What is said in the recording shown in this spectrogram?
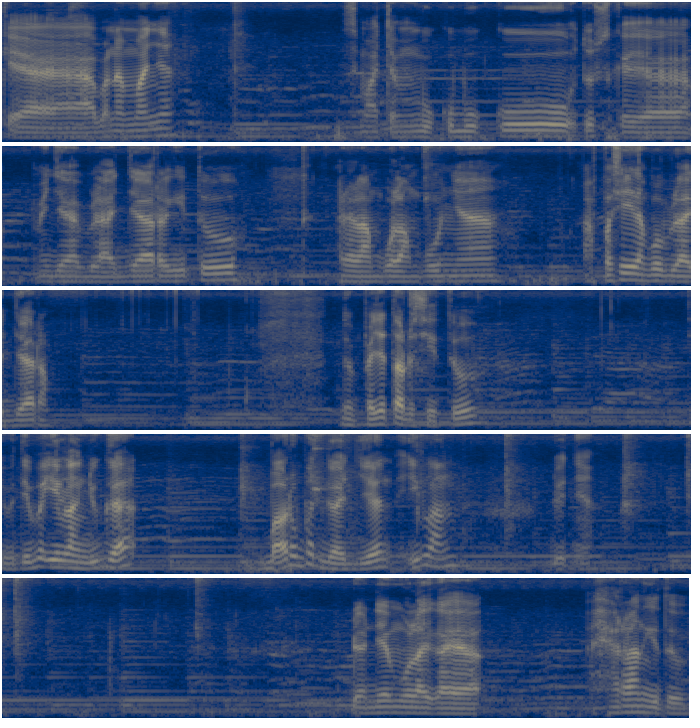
Kayak apa namanya? Semacam buku-buku terus kayak meja belajar gitu. Ada lampu-lampunya. Apa sih lampu belajar dompetnya taruh di situ. Tiba-tiba hilang juga. Baru buat gajian hilang duitnya. Dan dia mulai kayak heran gitu.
